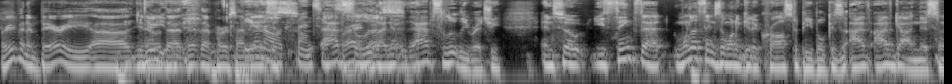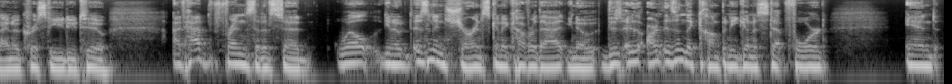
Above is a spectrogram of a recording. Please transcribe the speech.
Or even a bury, uh, you know, There you- that, that, that person. I mean, it's just- expenses. Absolutely, Right, I know- absolutely, Richie. And so you think that one of the things I want to get across to people because I've I've gotten this, and I know Christy, you do too. I've had friends that have said, "Well, you know, isn't insurance going to cover that? You know, this, aren't, isn't the company going to step forward?" And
